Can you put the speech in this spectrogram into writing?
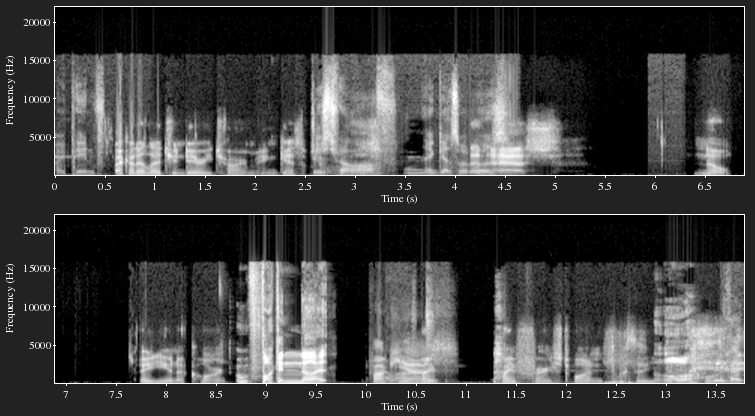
My pain f- I got a legendary charm, and guess what? just it fell was? off. And guess what it Then was? Ash. No. A unicorn. Ooh, fucking nut. Fuck wow. yes. My first one was a Oh. unicorn.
